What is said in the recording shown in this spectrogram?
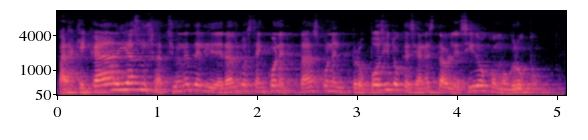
para que cada día sus acciones de liderazgo estén conectadas con el propósito que se han establecido como grupo.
